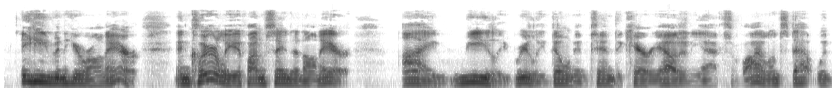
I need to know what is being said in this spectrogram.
even here on air. And clearly, if I'm saying it on air, I really, really don't intend to carry out any acts of violence. That would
